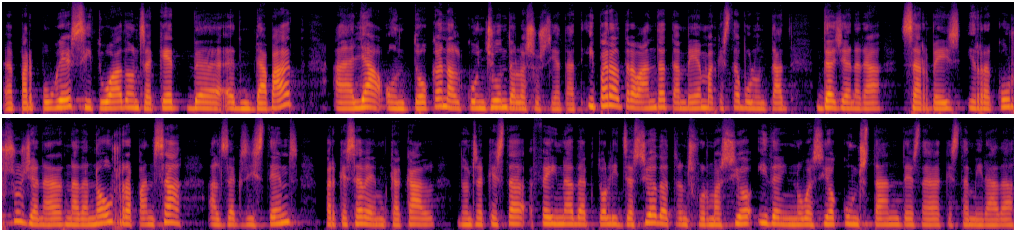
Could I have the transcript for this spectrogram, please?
eh, per poder situar doncs, aquest de, debat allà on toquen el conjunt de la societat. I per altra banda també amb aquesta voluntat de generar serveis i recursos, generar-ne de nous, repensar els existents perquè sabem que cal doncs, aquesta feina d'actualització, de transformació i d'innovació constant des d'aquesta mirada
